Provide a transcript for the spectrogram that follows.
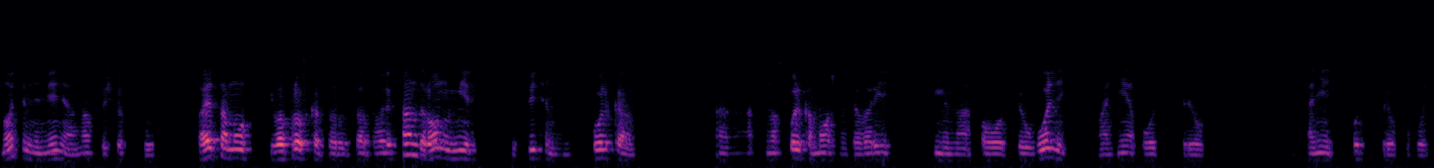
но тем не менее она существует. Поэтому и вопрос, который задал Александр, он уместен. Действительно, насколько, а, насколько можно говорить именно о треугольнике, а не о четырех, а не о четырехугольнике.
